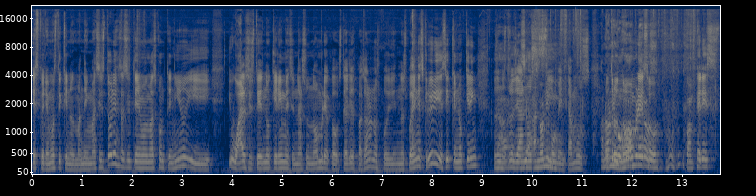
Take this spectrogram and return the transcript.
esperemos de que nos manden más historias, así tenemos más contenido y igual si ustedes no quieren mencionar su nombre o que a ustedes les pasaron, nos, nos pueden escribir y decir que no quieren, entonces ah, nosotros ya nos inventamos otros nombres o Juan Pérez.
